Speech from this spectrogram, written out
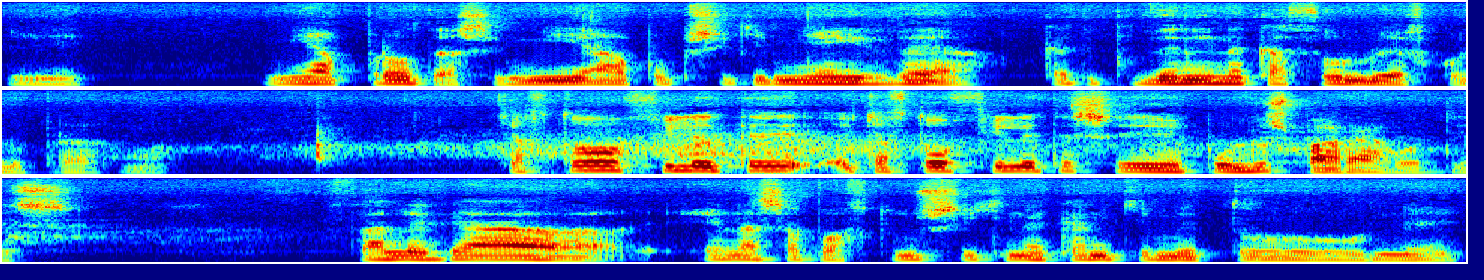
ε, μια πρόταση, μια άποψη και μια ιδέα. Κάτι που δεν είναι καθόλου εύκολο πράγμα. Και αυτό οφείλεται, και αυτό οφείλεται σε πολλούς παράγοντες θα θα έλεγα ένας από αυτούς έχει να κάνει και με, τον,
